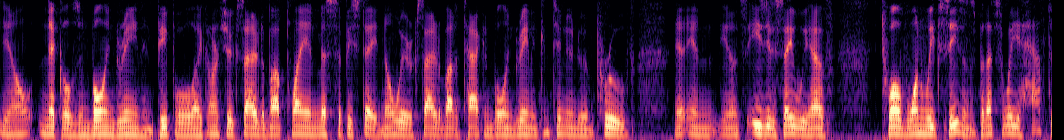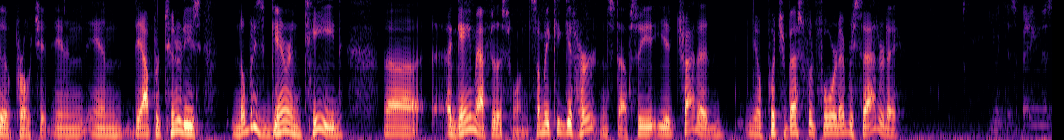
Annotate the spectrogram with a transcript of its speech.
you know, Nicholls and Bowling Green and people like, aren't you excited about playing Mississippi State? No, we're excited about attacking Bowling Green and continuing to improve. And, and you know, it's easy to say we have 12 one week seasons, but that's the way you have to approach it. And, and the opportunities, nobody's guaranteed uh, a game after this one. Somebody could get hurt and stuff. So you, you try to, you know, put your best foot forward every Saturday. You anticipating this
